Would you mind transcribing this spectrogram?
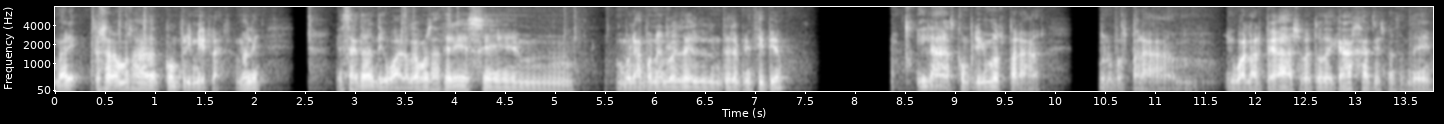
¿vale? Entonces ahora vamos a comprimirlas, ¿vale? Exactamente igual, lo que vamos a hacer es em, volver a ponerlo desde el, principio y las comprimimos para, bueno, pues para igualar pegadas, sobre todo de caja, que es bastante,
